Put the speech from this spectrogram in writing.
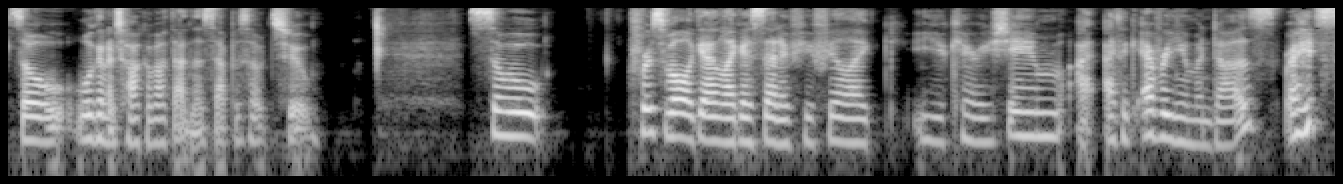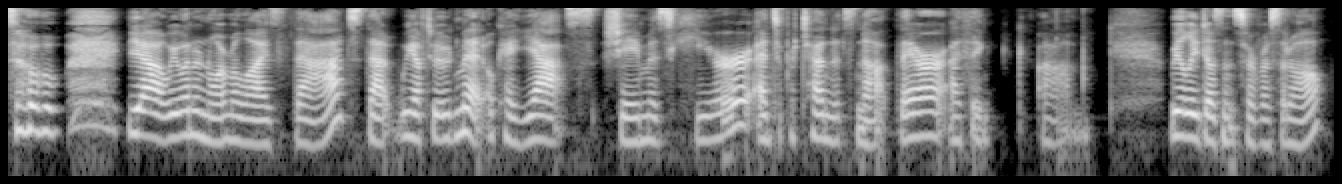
so we're going to talk about that in this episode too. So, first of all, again, like I said, if you feel like you carry shame, I, I think every human does, right? So, yeah, we want to normalize that. That we have to admit, okay, yes, shame is here, and to pretend it's not there, I think um, really doesn't serve us at all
